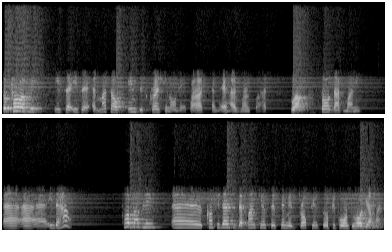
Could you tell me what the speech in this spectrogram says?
So probably it's a, it's a, a matter of indiscretion on her part and her husband's part to have stored that money uh, uh, in the house. Probably uh, confidence in the banking system is dropping, so people want to hold their money.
